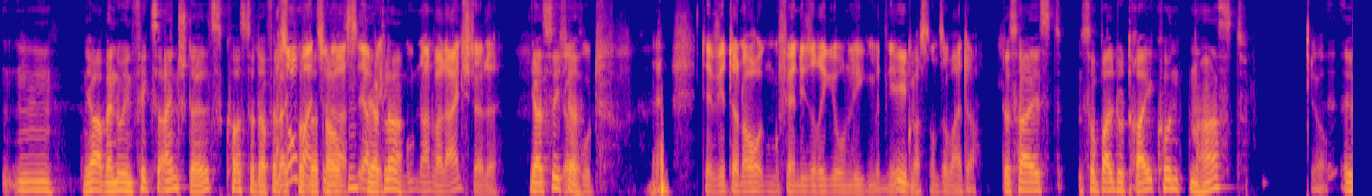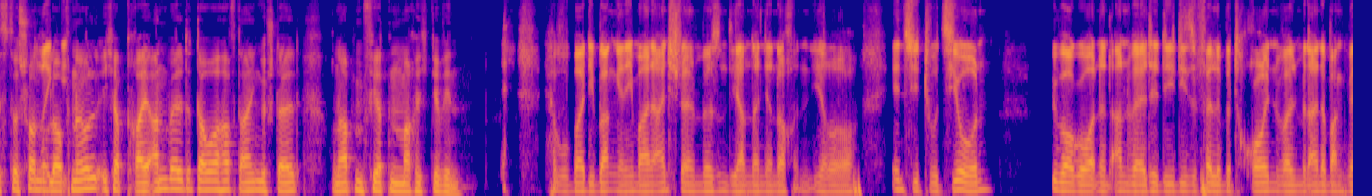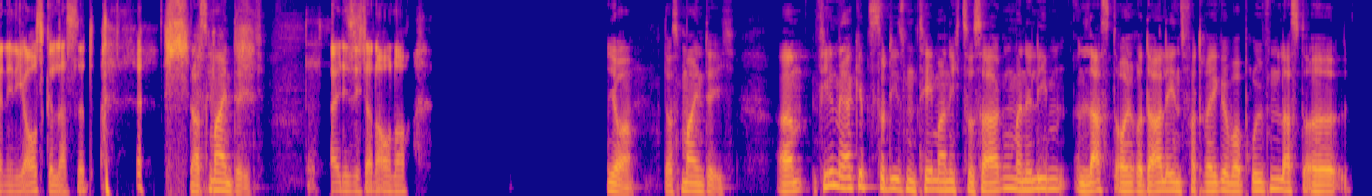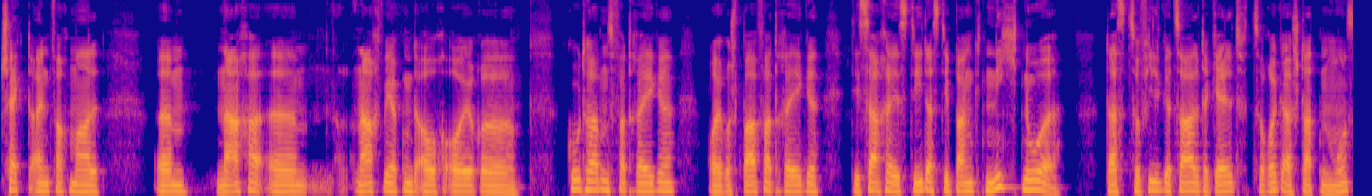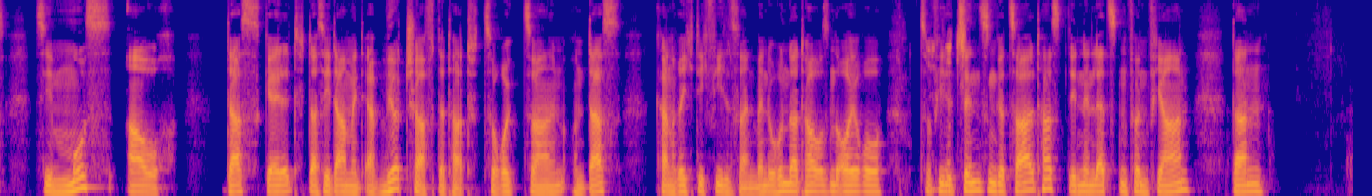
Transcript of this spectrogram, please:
Mm, ja, wenn du ihn fix einstellst, kostet er vielleicht Ach so, 100.000. Ja, ja klar. Wenn ich einen guten Anwalt einstelle. Ja, sicher. Ja, gut. Der wird dann auch ungefähr in dieser Region liegen mit Nebenkosten und so weiter. Das heißt, sobald du drei Kunden hast, ja. ist das schon 0 auf 0. Ich habe drei Anwälte dauerhaft eingestellt und ab dem vierten mache ich Gewinn. Ja, wobei die Banken ja nicht mal einstellen müssen. Die haben dann ja noch in ihrer Institution übergeordnet Anwälte, die diese Fälle betreuen, weil mit einer Bank werden die nicht ausgelastet. Das meinte ich. Das teilen die sich dann auch noch. Ja, das meinte ich. Ähm, viel mehr gibt's zu diesem Thema nicht zu sagen, meine Lieben. Lasst eure Darlehensverträge überprüfen, lasst, äh, checkt einfach mal ähm, nach, äh, nachwirkend auch eure Guthabensverträge, eure Sparverträge. Die Sache ist die, dass die Bank nicht nur das zu viel gezahlte Geld zurückerstatten muss, sie muss auch das Geld, das sie damit erwirtschaftet hat, zurückzahlen und das kann richtig viel sein. Wenn du 100.000 Euro zu viel Zinsen gezahlt hast in den letzten fünf Jahren, dann,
